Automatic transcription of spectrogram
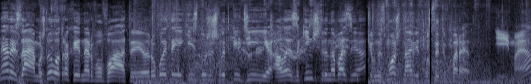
ну, я не знаю, можливо, трохи нервувати, робити якісь дуже швидкі дії, але закінчити на базі, вони зможуть навіть відпустити вперед. Іме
